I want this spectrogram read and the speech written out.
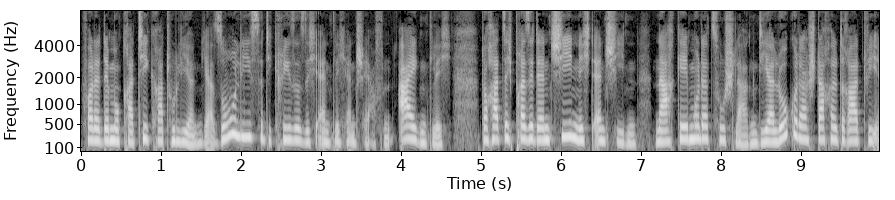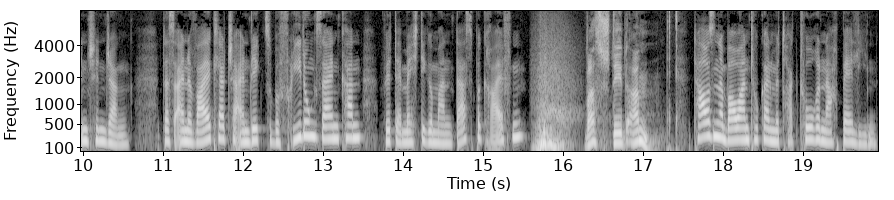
vor der Demokratie gratulieren. Ja, so ließe die Krise sich endlich entschärfen. Eigentlich. Doch hat sich Präsident Xi nicht entschieden. Nachgeben oder zuschlagen. Dialog oder Stacheldraht wie in Xinjiang. Dass eine Wahlklatsche ein Weg zur Befriedung sein kann, wird der mächtige Mann das begreifen? Was steht an? Tausende Bauern tuckern mit Traktoren nach Berlin.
